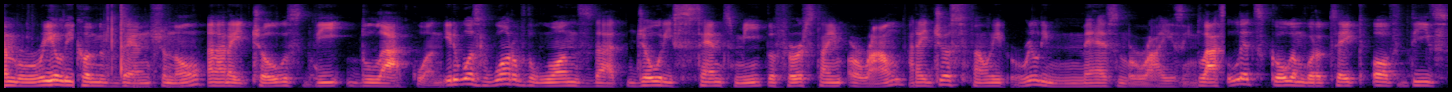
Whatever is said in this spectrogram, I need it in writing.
am really conventional and I chose the black one. It was one of the ones that Jody sent me the first time around and I just found it really mesmerizing. Plus, let's go, I'm gonna take off these,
